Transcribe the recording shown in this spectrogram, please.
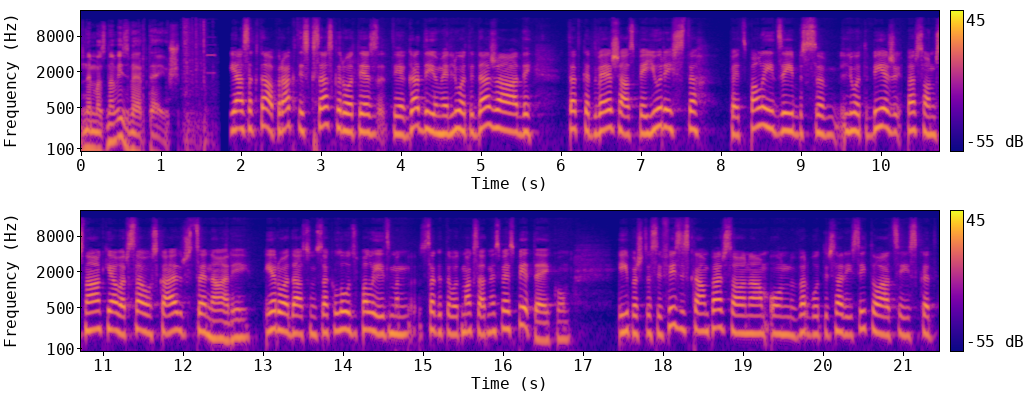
nemaz nav izvērtējuši. Jāsaka tā, praktiski saskaroties, tie gadījumi ir ļoti dažādi. Tad, kad vēršās pie jurista, pēc palīdzības, ļoti bieži personas nāk jau ar savu skaidru scenāriju ierodās un saka, lūdzu, palīdzi man sagatavot maksātnespējas pieteikumu. Īpaši tas ir fiziskām personām, un varbūt ir arī situācijas, kad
